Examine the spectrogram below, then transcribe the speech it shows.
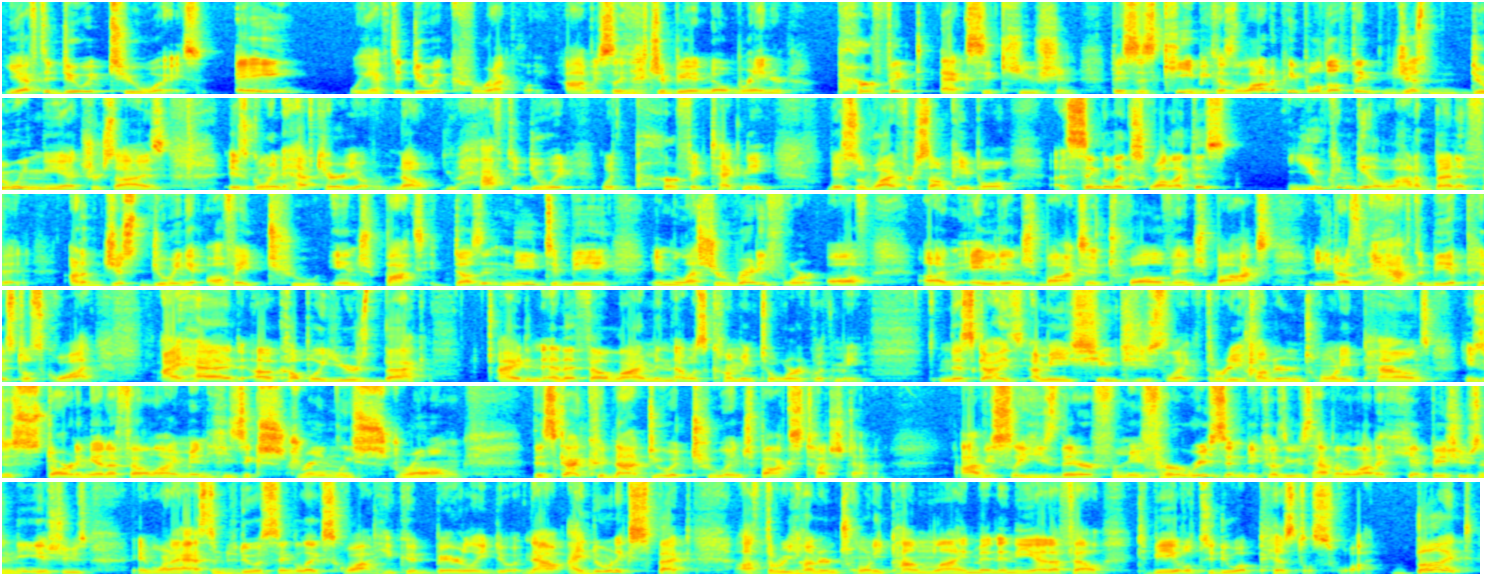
you have to do it two ways. A, we have to do it correctly. Obviously, that should be a no brainer. Perfect execution. This is key because a lot of people they'll think just doing the exercise is going to have carryover. No, you have to do it with perfect technique. This is why for some people, a single leg squat like this, you can get a lot of benefit out of just doing it off a two inch box. It doesn't need to be, unless you're ready for it, off an eight inch box, a 12 inch box. It doesn't have to be a pistol squat. I had a couple years back, I had an NFL lineman that was coming to work with me. And this guy's, I mean, he's huge. He's like 320 pounds. He's a starting NFL lineman. He's extremely strong. This guy could not do a two inch box touchdown. Obviously, he's there for me for a reason because he was having a lot of hip issues and knee issues. And when I asked him to do a single leg squat, he could barely do it. Now, I don't expect a 320 pound lineman in the NFL to be able to do a pistol squat, but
